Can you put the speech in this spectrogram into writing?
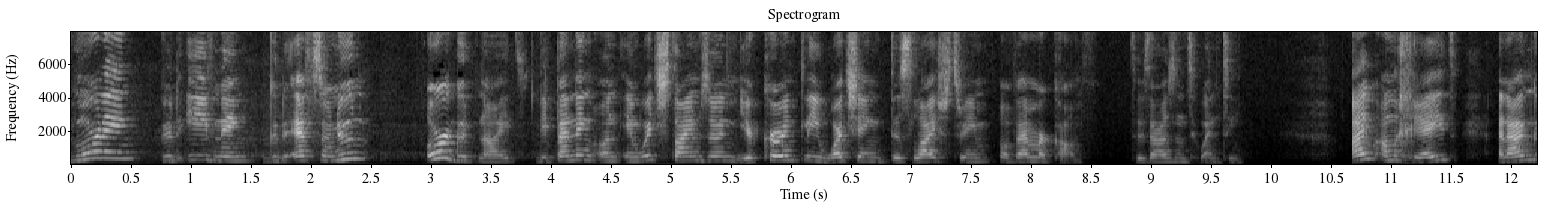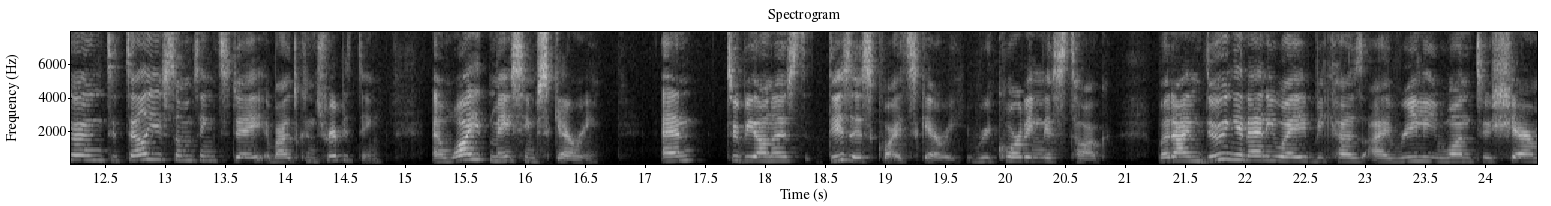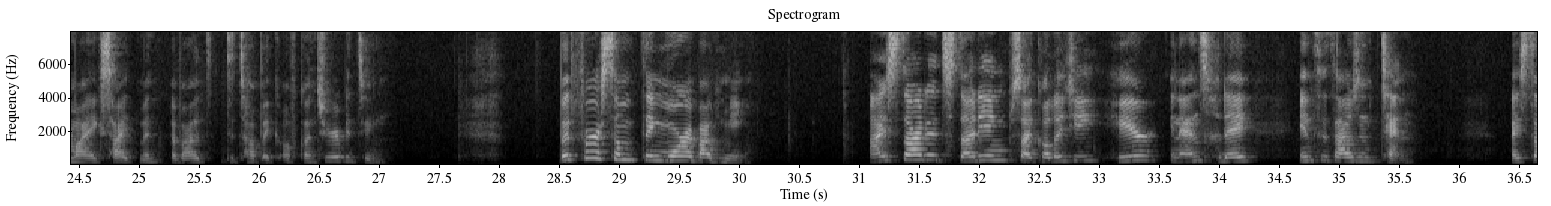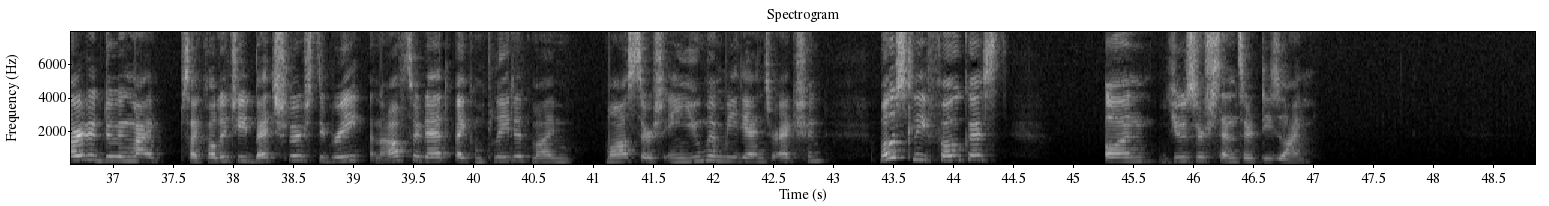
Good morning, good evening, good afternoon, or good night, depending on in which time zone you're currently watching this live stream of EmberConf 2020. I'm Anne-Greeth and I'm going to tell you something today about contributing and why it may seem scary. And to be honest, this is quite scary, recording this talk, but I'm doing it anyway because I really want to share my excitement about the topic of contributing. But first, something more about me. I started studying psychology here in Enschede in 2010. I started doing my psychology bachelor's degree and after that I completed my master's in human media interaction, mostly focused on user-centered design.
